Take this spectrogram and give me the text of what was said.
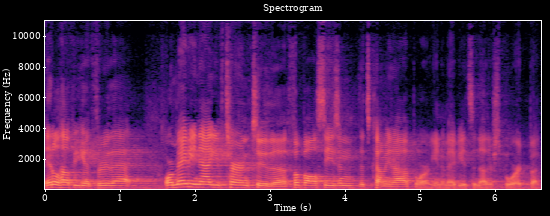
It'll help you get through that. Or maybe now you've turned to the football season that's coming up, or you know maybe it's another sport, but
